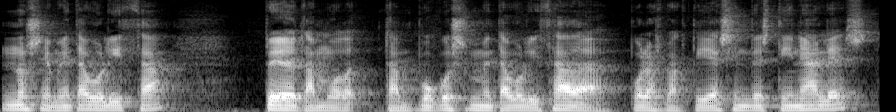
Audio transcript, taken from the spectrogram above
no se metaboliza, pero tampoco es metabolizada por las bacterias intestinales,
